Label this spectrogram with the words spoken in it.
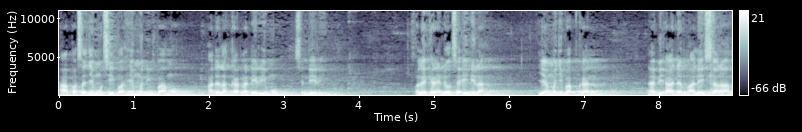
Apa saja musibah yang menimpamu adalah karena dirimu sendiri. Oleh kerana dosa inilah yang menyebabkan Nabi Adam alaihissalam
